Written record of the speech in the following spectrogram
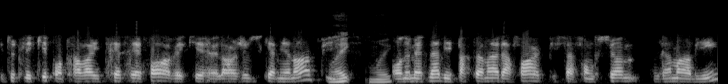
et toute l'équipe, on travaille très, très fort avec euh, l'enjeu du camionneur. Puis Oui, oui. on a maintenant des partenaires d'affaires, puis ça fonctionne vraiment bien.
